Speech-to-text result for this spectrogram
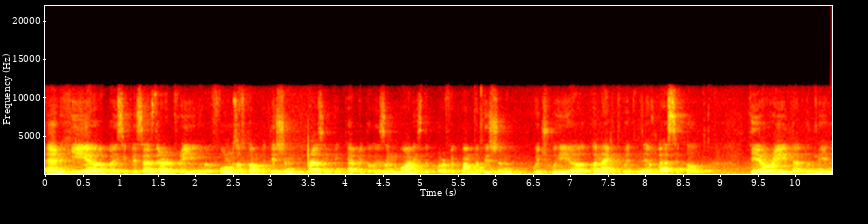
And he uh, basically says there are three forms of competition present in capitalism. One is the perfect competition, which we connect with neoclassical theory that would mean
